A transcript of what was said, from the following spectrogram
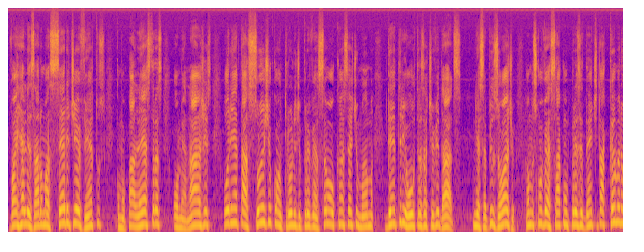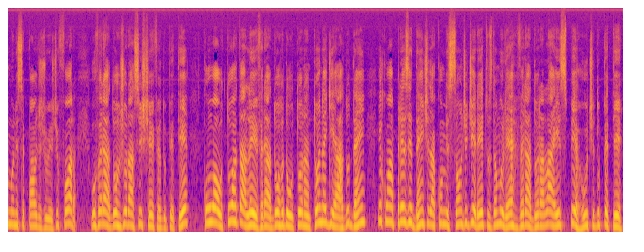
vai realizar uma série de eventos, como palestras, homenagens, orientações de controle de prevenção ao câncer de mama, dentre outras atividades. Nesse episódio, vamos conversar com o presidente da Câmara Municipal de Juiz de Fora, o vereador Juraci Schaefer, do PT, com o autor da lei, vereador doutor Antônio Aguiar do DEM, e com a presidente da Comissão de Direitos da Mulher, vereadora Laís Perruti, do PT.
